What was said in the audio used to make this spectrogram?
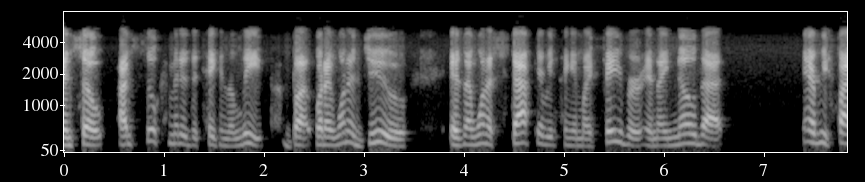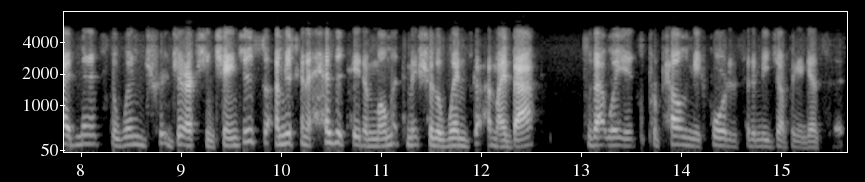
And so I'm still committed to taking the leap, but what I want to do is I want to stack everything in my favor, and I know that every five minutes the wind direction changes. So I'm just going to hesitate a moment to make sure the wind's got my back, so that way it's propelling me forward instead of me jumping against it.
